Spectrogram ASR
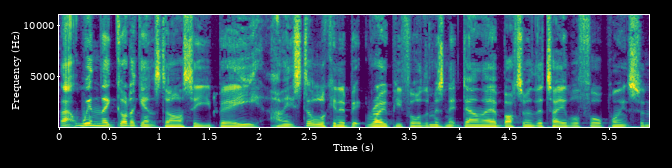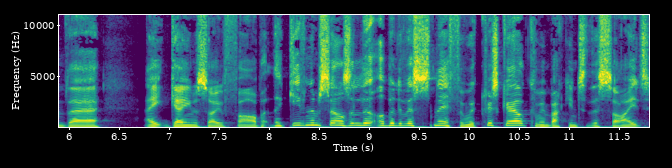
That win they got against RCB, I mean, it's still looking a bit ropey for them, isn't it? Down there, bottom of the table, four points from there, eight games so far, but they're giving themselves a little bit of a sniff. And with Chris Gayle coming back into the side,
